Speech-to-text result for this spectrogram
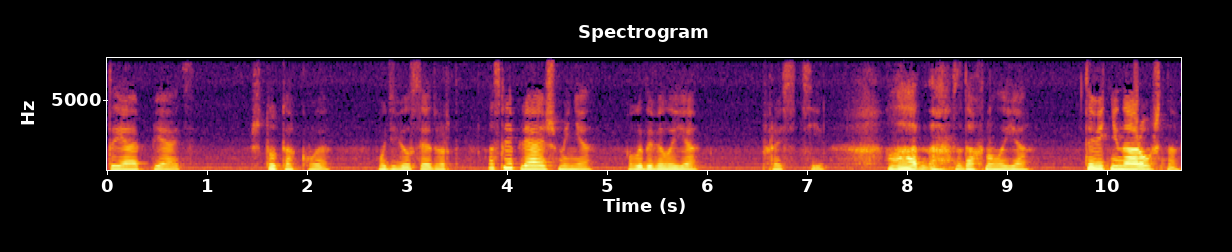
«Ты опять!» «Что такое?» – удивился Эдвард. «Ослепляешь меня», – выдавила я. «Прости». «Ладно», – вздохнула я. «Ты ведь не нарочно?»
